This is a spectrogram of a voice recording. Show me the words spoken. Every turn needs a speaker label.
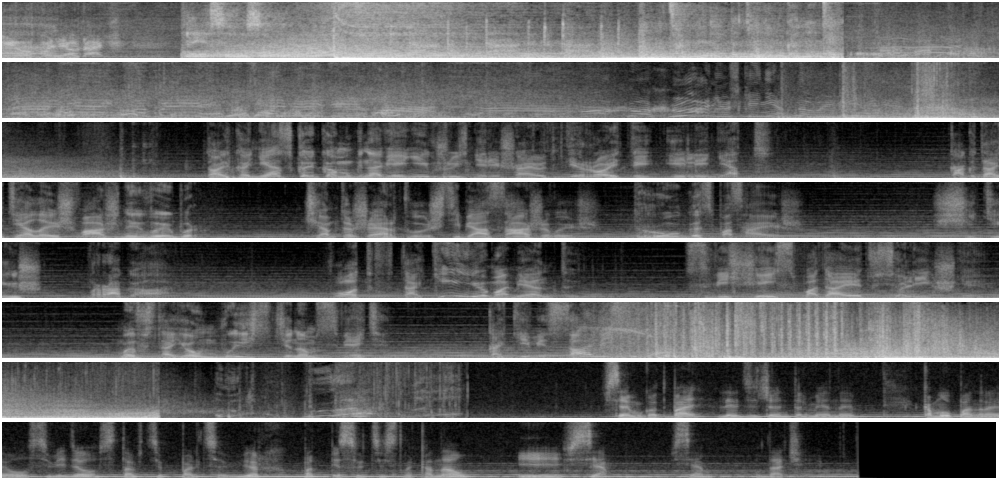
Speaker 1: ублюдок! Вы видели?
Speaker 2: Только несколько мгновений в жизни решают, герой ты или нет. Когда делаешь важный выбор, чем-то жертвуешь, себя осаживаешь, друга спасаешь, щадишь врага. Вот в такие моменты с вещей спадает все лишнее. Мы встаем в истинном свете, какими сами себя
Speaker 3: Всем goodbye, леди и джентльмены. Кому понравилось видео, ставьте пальцы вверх, подписывайтесь на канал и всем, всем удачи!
